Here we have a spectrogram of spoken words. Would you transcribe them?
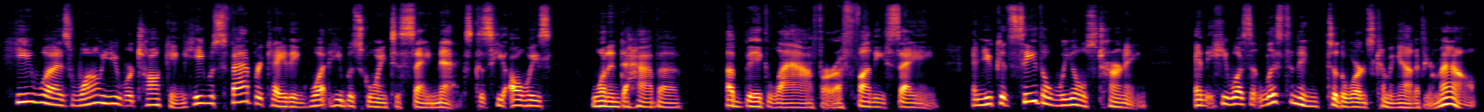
he was, while you were talking, he was fabricating what he was going to say next because he always wanted to have a a big laugh or a funny saying. And you could see the wheels turning. And he wasn't listening to the words coming out of your mouth.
